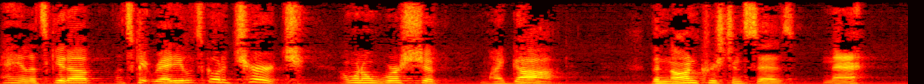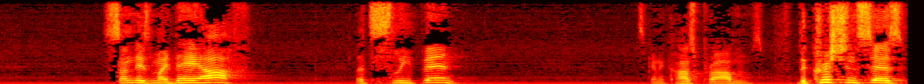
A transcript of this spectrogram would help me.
Hey, let's get up, let's get ready, let's go to church. I want to worship my God. The non Christian says, Nah, Sunday's my day off. Let's sleep in. It's going to cause problems. The Christian says,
